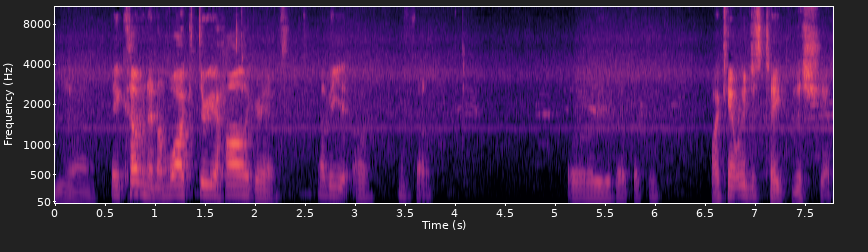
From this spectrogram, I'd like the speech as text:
Yeah. hey, Covenant, I'm walking through your holograms. I'll be. Oh, okay. Oh, let me get back up there. Why can't we just take this ship?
